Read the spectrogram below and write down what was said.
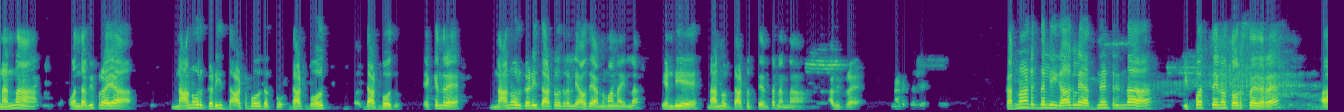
ನನ್ನ ಒಂದು ಅಭಿಪ್ರಾಯ, ನಾನೂರು ಗಡಿ ದಾಟಬಹುದಕ್ಕೂ ದಾಟಬಹುದು ದಾಟಬಹುದು ಯಾಕೆಂದ್ರೆ, ನಾನೂರು ಗಡಿ ದಾಟೋದ್ರಲ್ಲಿ ಯಾವುದೇ ಅನುಮಾನ ಇಲ್ಲ. ಎನ್ ಡಿ ಎ ನಾನೂರು ದಾಟುತ್ತೆ ಅಂತ ನನ್ನ ಅಭಿಪ್ರಾಯ. ಕರ್ನಾಟಕದಲ್ಲಿ ಈಗಾಗಲೇ ಹದಿನೆಂಟರಿಂದ ಇಪ್ಪತ್ತೇನೋ ತೋರಿಸ್ತಾ ಇದ್ದಾರೆ. ಆ,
